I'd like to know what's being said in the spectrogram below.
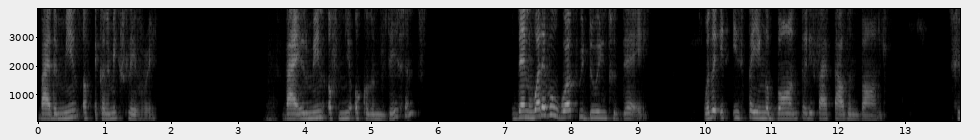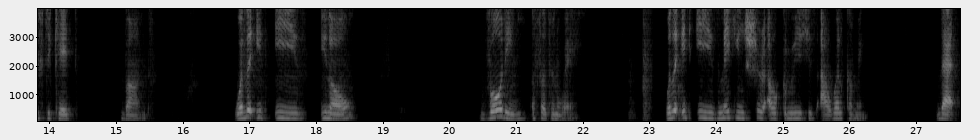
by the means of economic slavery, by the means of neo-colonizations, then whatever work we're doing today, whether it is paying a bond, 35,000 bond, 50K bond, whether it is, you know, voting a certain way, whether it is making sure our communities are welcoming, that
